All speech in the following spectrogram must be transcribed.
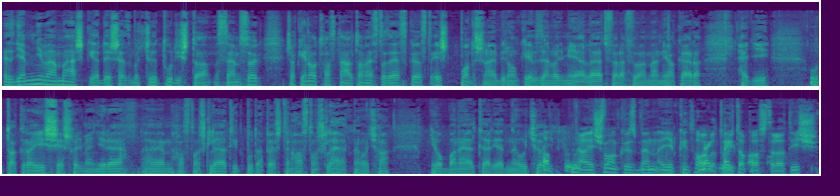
Ez ugye nyilván más kérdés, ez most turista szemszög, csak én ott használtam ezt az eszközt, és pontosan elbírom képzelni, hogy milyen lehet fele fölmenni akár a hegyi utakra is, és hogy mennyire hasznos lehet itt Budapesten, hasznos lehetne, hogyha jobban elterjedne. Úgyhogy... Na, és van közben egyébként hallgatói meg, meg... tapasztalat is.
